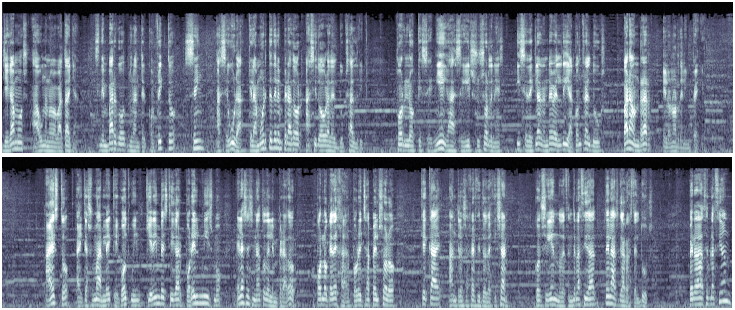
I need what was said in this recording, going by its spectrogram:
llegamos a una nueva batalla. Sin embargo, durante el conflicto, Sen asegura que la muerte del emperador ha sido obra del Dux Aldrich, por lo que se niega a seguir sus órdenes y se declara en rebeldía contra el Dux para honrar el honor del imperio. A esto hay que sumarle que Godwin quiere investigar por él mismo el asesinato del emperador, por lo que deja al pobre Chapel solo que cae ante los ejércitos de Hishan, consiguiendo defender la ciudad de las garras del Dux. Pero la celebración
